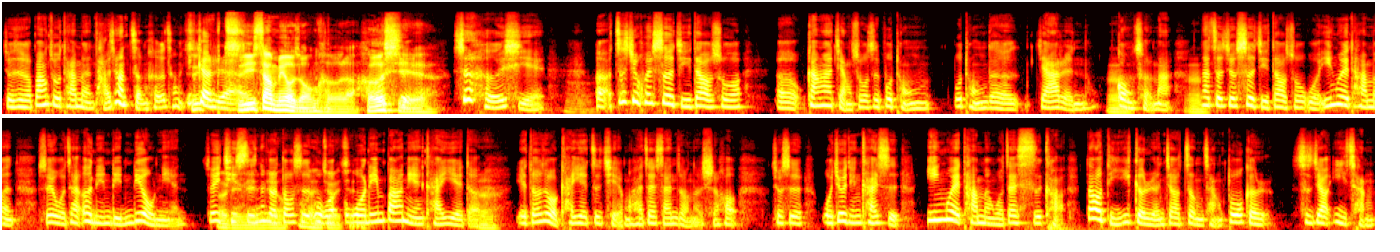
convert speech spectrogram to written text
就是说帮助他们好像整合成一个人，实际上没有融合了，和谐是，是和谐。呃，这就会涉及到说，呃，刚刚讲说是不同。不同的家人共存嘛，嗯嗯、那这就涉及到说，我因为他们，所以我在二零零六年，所以其实那个都是我我零八年开业的，嗯、也都是我开业之前，我还在三总的时候，就是我就已经开始，因为他们我在思考，到底一个人叫正常，多个是叫异常，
